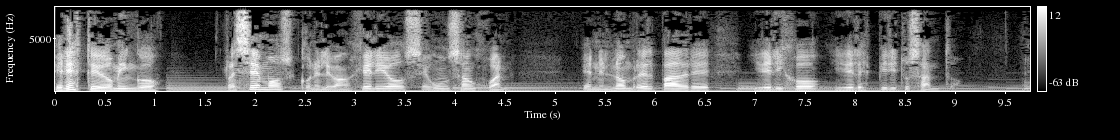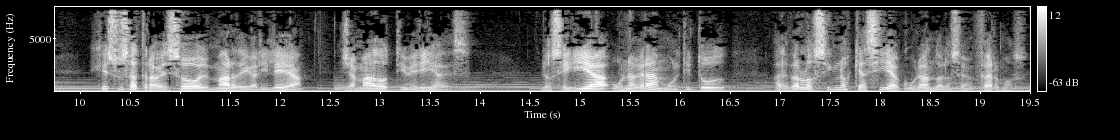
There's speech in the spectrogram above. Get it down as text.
En este domingo recemos con el Evangelio según San Juan, en el nombre del Padre y del Hijo y del Espíritu Santo. Jesús atravesó el mar de Galilea, llamado Tiberíades. Lo seguía una gran multitud al ver los signos que hacía curando a los enfermos.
